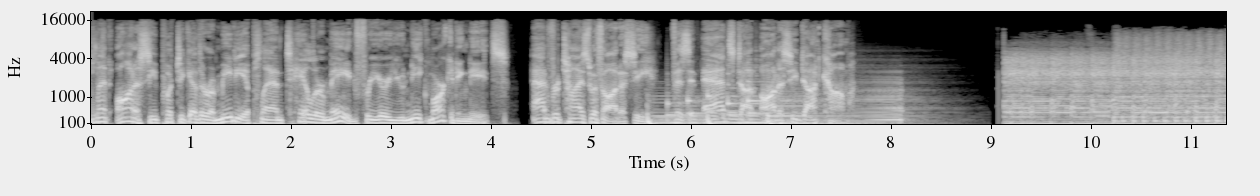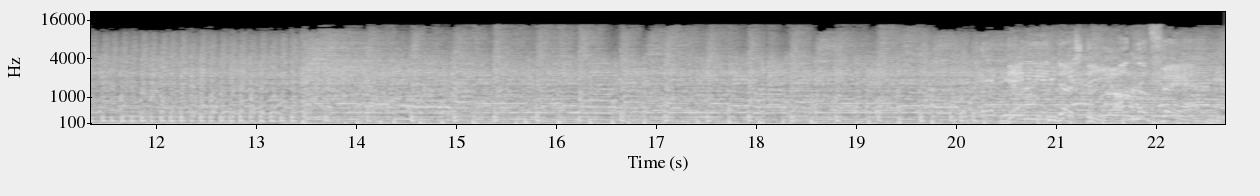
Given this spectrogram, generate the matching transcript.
Let Odyssey put together a media plan tailor made for your unique marketing needs. Advertise with Odyssey. Visit ads.odyssey.com. Danny and Dusty on the fan.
